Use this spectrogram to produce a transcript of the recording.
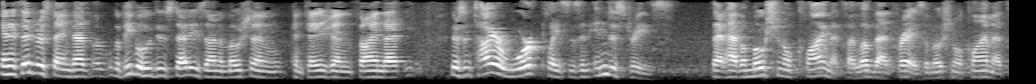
and it's interesting that the people who do studies on emotion contagion find that there's entire workplaces and industries that have emotional climates. I love that phrase, emotional climates.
